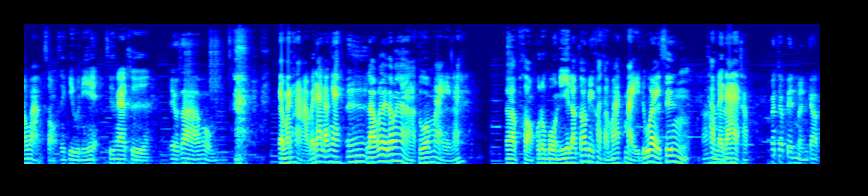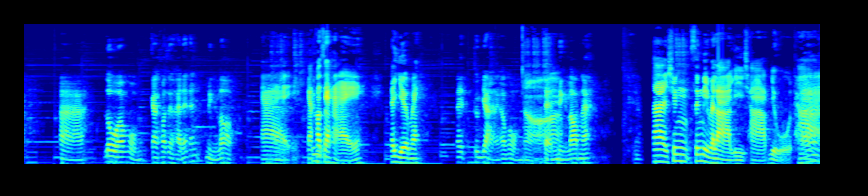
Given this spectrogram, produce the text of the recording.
ระหว่างสองสกิลนี้ ซึ่งนั่นคือเอลซ่าครับผม แต่มันหาไม่ได้แล้วไง เออ เราก็เลยต้องหาตัวใหม่นะสำหรับสองโคโรโบนี้แล้วก็มีความสามารถใหม่ด้วย ซึ่งอ่า ทำอะไรได้ครับก็จะเป็นเหมือนกับอ่าโล่ครับผม การเข้าเสียหายได้ทั้งหนึ่งรอบ ใช่การเข้าเสียหายได้เยอะไหม ได้ทุกอย่างนะครับผม อ๋อ แต่หนึ่งรอบนะ ใช่ซึ่งซึ่งมีเวลารีชาร์จอยู่ถ้าอ่า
